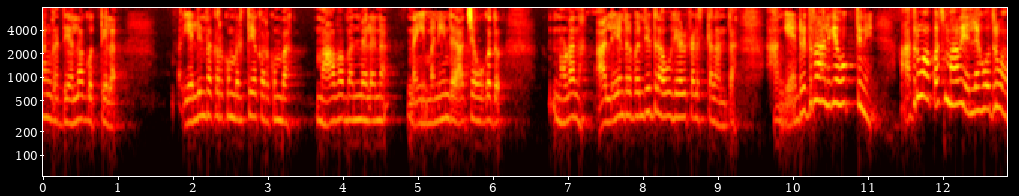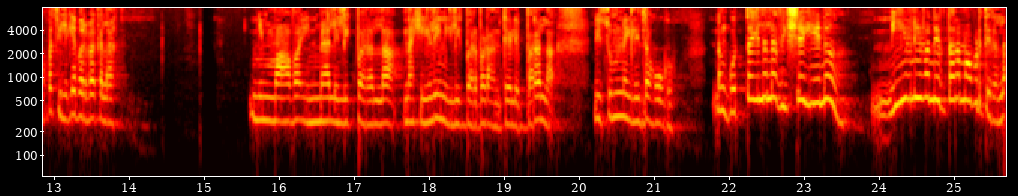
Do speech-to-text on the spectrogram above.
ನಂಗೆ ಅದೆಲ್ಲ ಗೊತ್ತಿಲ್ಲ. ಎಲ್ಲಿಂದ ಕರ್ಕೊಂಬರ್ತೀಯ ಕರ್ಕೊಂಬ ಮಾವ ಬಂದ್ಮೇಲೆನ ನಾ ಈ ಮನೆಯಿಂದ ಆಚೆ ಹೋಗೋದು. ನೋಡೋಣ, ಅಲ್ಲೇನ್ರ ಬಂದಿದ್ರೆ ಅವು ಹೇಳಿ ಕಳಿಸ್ತಾಳಂತ. ಹಂಗೇನ್ರಿದ್ರು ಅಲ್ಲಿಗೆ ಹೋಗ್ತೀನಿ. ಆದರೂ ವಾಪಸ್ ಮಾವ ಎಲ್ಲೇ ಹೋದ್ರು ವಾಪಸ್ ಇಲ್ಲಿಗೆ ಬರ್ಬೇಕಲ್ಲ. ನಿಮ್ಮ ಮಾವ ಇನ್ಮೇಲೆ ಇಲ್ಲಿಗೆ ಬರಲ್ಲ. ನಾ ಹೇಳೀನಿ ಇಲ್ಲಿಗೆ ಬರಬೇಡ ಅಂತೇಳಿ, ಬರಲ್ಲ. ನೀ ಸುಮ್ಮನೆ ಇಲ್ಲಿಂದ ಹೋಗು. ನಂಗೆ ಗೊತ್ತೇ ಇಲ್ಲಲ್ಲ ವಿಷಯ ಏನು. ನೀವು ನೀವು ನಿರ್ಧಾರ ಮಾಡ್ಬಿಡ್ತೀರಲ್ಲ?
